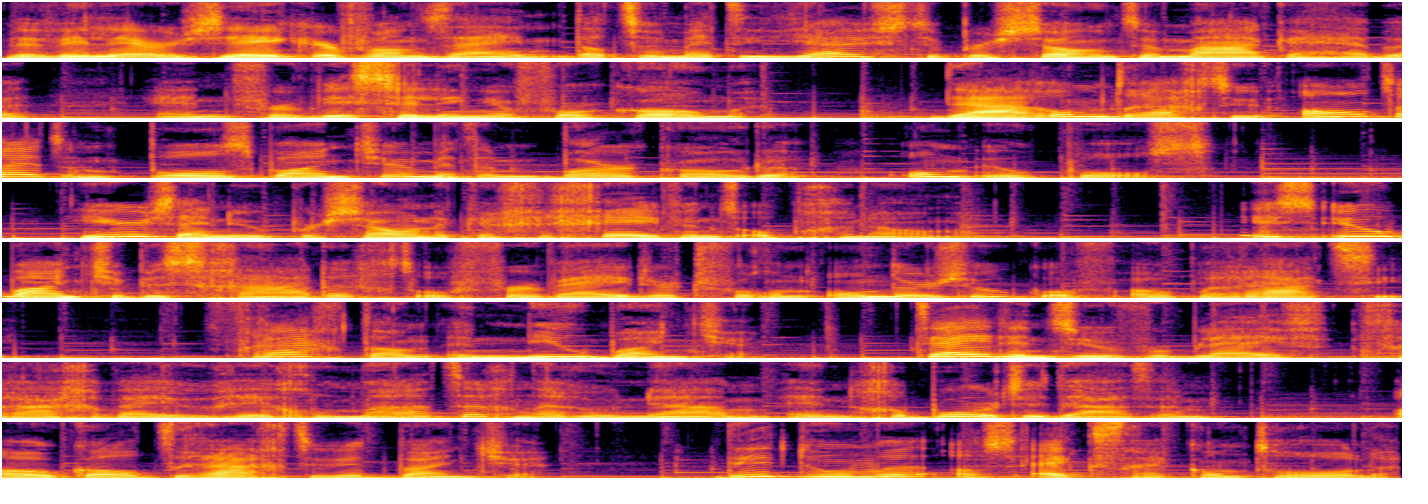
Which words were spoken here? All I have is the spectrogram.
We willen er zeker van zijn dat we met de juiste persoon te maken hebben en verwisselingen voorkomen. Daarom draagt u altijd een polsbandje met een barcode om uw pols. Hier zijn uw persoonlijke gegevens opgenomen. Is uw bandje beschadigd of verwijderd voor een onderzoek of operatie? Vraag dan een nieuw bandje. Tijdens uw verblijf vragen wij u regelmatig naar uw naam en geboortedatum, ook al draagt u het bandje. Dit doen we als extra controle.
